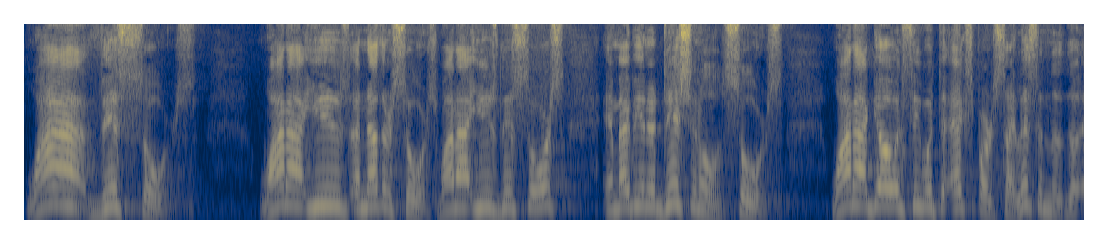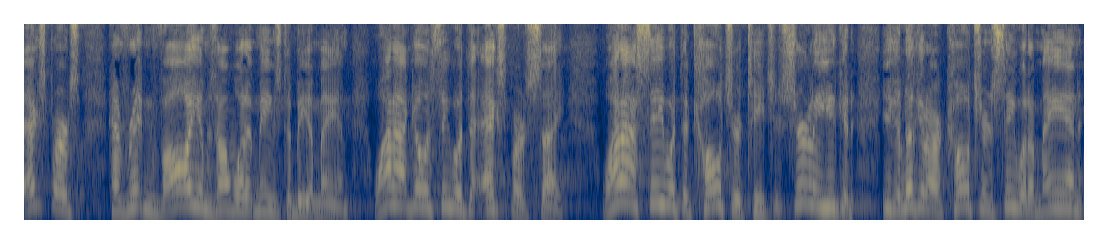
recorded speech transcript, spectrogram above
Why this source? Why not use another source? Why not use this source and maybe an additional source? Why not go and see what the experts say? Listen, the, the, experts have written volumes on what it means to be a man. Why not go and see what the experts say? Why not see what the culture teaches? Surely you could, you could look at our culture and see what a man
